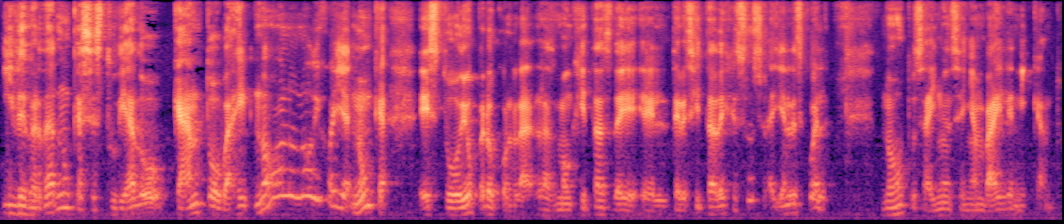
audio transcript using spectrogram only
¿y de verdad nunca has estudiado canto o baile? No, no, no, dijo ella, nunca. Estudio, pero con las monjitas de Teresita de Jesús, ahí en la escuela. No, pues ahí no enseñan baile ni canto.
